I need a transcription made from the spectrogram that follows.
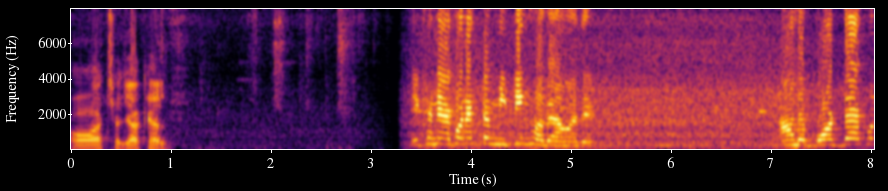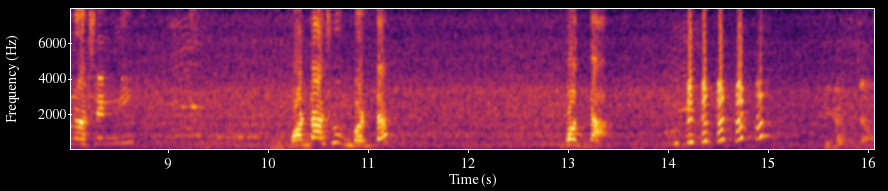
ও আচ্ছা যা খেল। এখানে এখন একটা মিটিং হবে আমাদের। আমাদের বড়দা এখনও আসেননি। বড়দা আসুন বড়দা বড়দা ঠিক আছে যাও।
